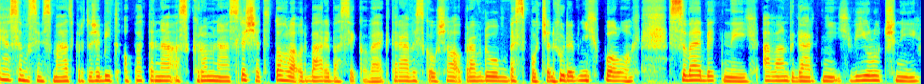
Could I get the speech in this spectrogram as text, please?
Já se musím smát, protože být opatrná a skromná, slyšet tohle od Báry Basikové, která vyzkoušela opravdu bezpočet hudebních poloh, svébytných, avantgardních, výlučných,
